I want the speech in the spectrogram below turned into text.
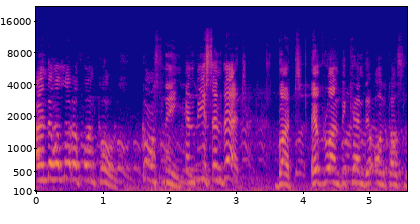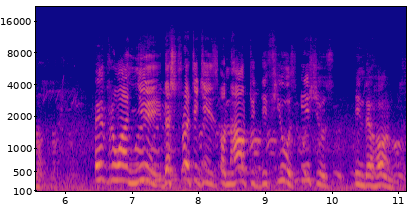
And there were a lot of phone calls, counseling, and this and that. But everyone became their own counselor. Everyone knew the strategies on how to diffuse issues in their homes.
